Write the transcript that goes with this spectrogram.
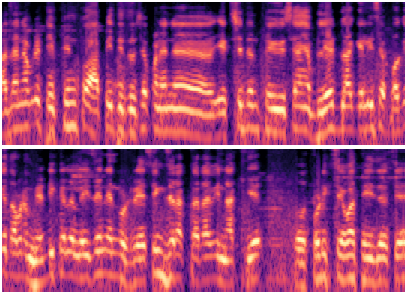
દાદાને આપણે ટિફિન તો આપી દીધું છે, પણ એને એક્સિડન્ટ થયું છે. અહીંયા બ્લેડ લાગેલી છે, પગે તો આપણે મેડિકલે લઈ જઈને એનું ડ્રેસિંગ જરાક કરાવી નાખીએ, તો થોડીક સેવા થઈ જશે.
